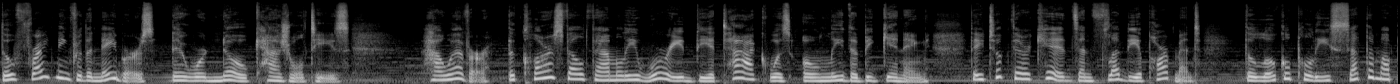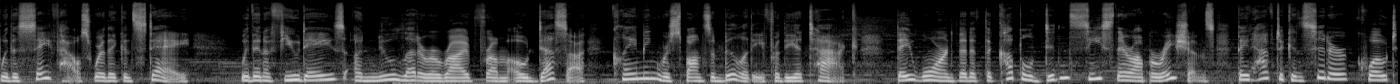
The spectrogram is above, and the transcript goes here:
Though frightening for the neighbors, there were no casualties. However, the Klarsfeld family worried the attack was only the beginning. They took their kids and fled the apartment. The local police set them up with a safe house where they could stay. Within a few days, a new letter arrived from Odessa claiming responsibility for the attack. They warned that if the couple didn't cease their operations, they'd have to consider, quote,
